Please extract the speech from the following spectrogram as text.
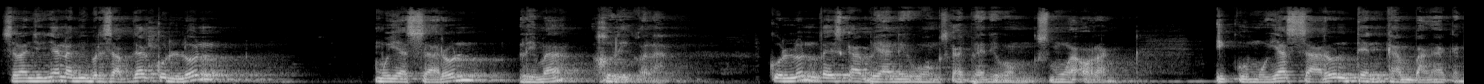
Selanjutnya Nabi bersabda kullun muyassarun lima khuliqala. Kullun tais kabehane wong, kabehane wong, semua orang iku muyassarun den gampangaken.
